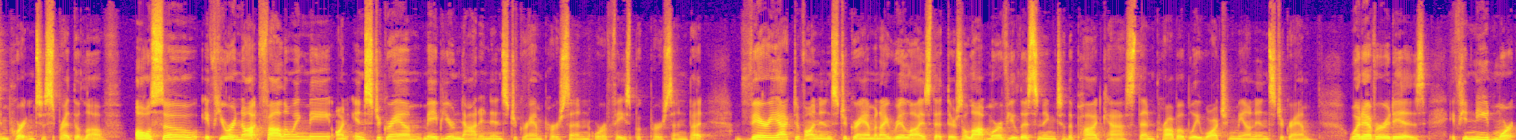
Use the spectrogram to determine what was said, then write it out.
important to spread the love. Also, if you're not following me on Instagram, maybe you're not an Instagram person or a Facebook person, but very active on Instagram, and I realize that there's a lot more of you listening to the podcast than probably watching me on Instagram whatever it is. If you need more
